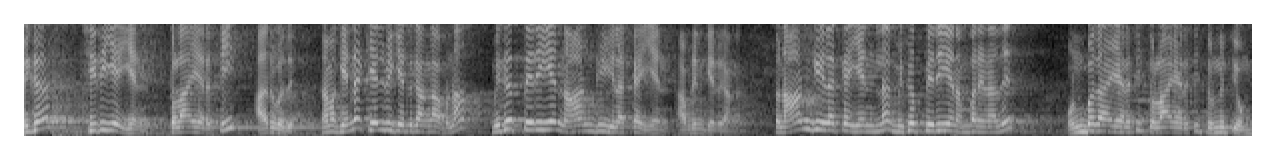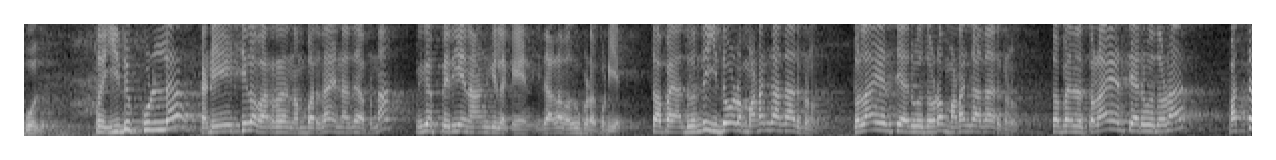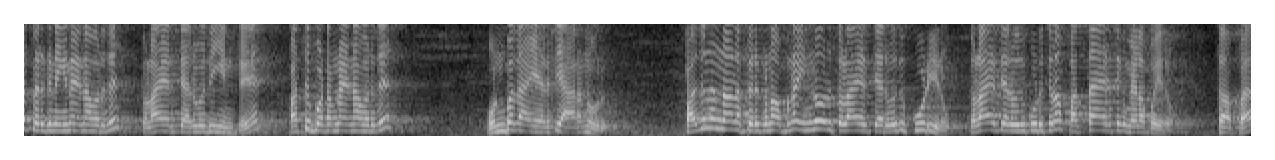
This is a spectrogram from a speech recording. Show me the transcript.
மிக சிறிய எண் தொள்ளாயிரத்தி அறுபது. நமக்கு என்ன கேள்வி கேட்டிருக்காங்க அப்படின்னா மிகப்பெரிய நான்கு இலக்க எண் அப்படின்னு கேட்டிருக்காங்க. ஸோ நான்கு இலக்க எண்ணில் மிகப்பெரிய நம்பர் என்னது? ஒன்பதாயிரத்தி தொள்ளாயிரத்தி தொண்ணூற்றி ஒம்பது. ஸோ இதுக்குள்ள கடைசியில் வர்ற நம்பர் தான் என்னது அப்படின்னா மிகப்பெரிய நான்கு இலக்க எண். இதால் வகுப்படக்கூடிய ஸோ அப்போ அது வந்து இதோட மடங்காக தான் இருக்கணும். தொள்ளாயிரத்தி அறுபதோட மடங்காக தான் இருக்கணும். ஸோ அப்போ இந்த தொள்ளாயிரத்தி அறுபதோட பத்தை பெருக்குனீங்கன்னா என்ன வருது? தொள்ளாயிரத்தி அறுபது இன்ட்டு பத்து போட்டோம்னா என்ன வருது? ஒன்பதாயிரத்தி அறநூறு. பதினொன்னால் பெருக்கணும் அப்படின்னா இன்னொரு தொள்ளாயிரத்தி அறுபது கூடிரும். தொள்ளாயிரத்தி அறுபது கூடிச்சுன்னா பத்தாயிரத்துக்கு மேலே போயிடும் ஸோ அப்போ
